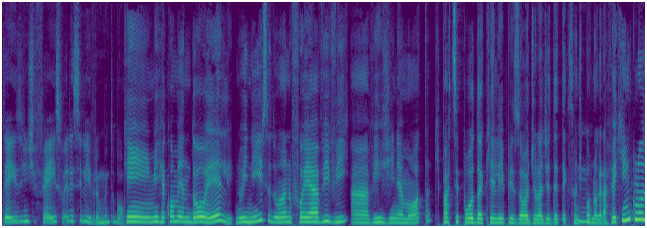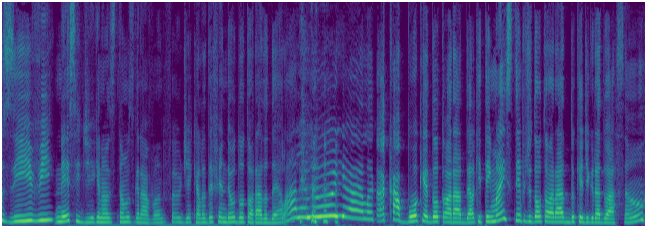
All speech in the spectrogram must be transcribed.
sorteios a gente fez foi desse livro, é muito bom. Quem me recomendou ele no início do ano foi a Vivi, a Virgínia Mota, que participou daquele episódio lá de detecção de pornografia, que inclusive, nesse dia que nós estamos gravando, foi o dia que ela defendeu o doutorado dela. Aleluia! ela acabou que é doutorado dela, que tem mais tempo de doutorado do que de graduação.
